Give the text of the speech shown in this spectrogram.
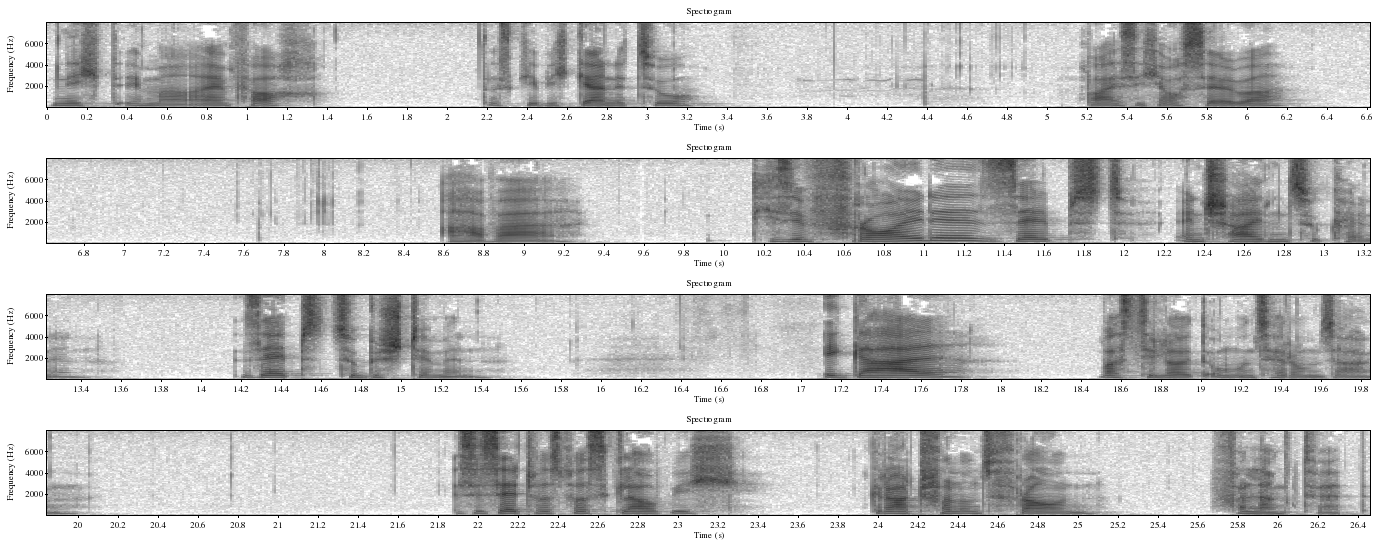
nicht immer einfach, das gebe ich gerne zu, weiß ich auch selber. Aber diese Freude, selbst entscheiden zu können, selbst zu bestimmen, egal was die Leute um uns herum sagen es ist etwas, was, glaube ich, gerade von uns Frauen verlangt wird.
